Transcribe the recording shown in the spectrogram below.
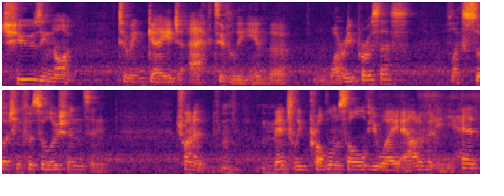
choosing not to engage actively in the worry process, of like searching for solutions and trying to m- mentally problem solve your way out of it in your head,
